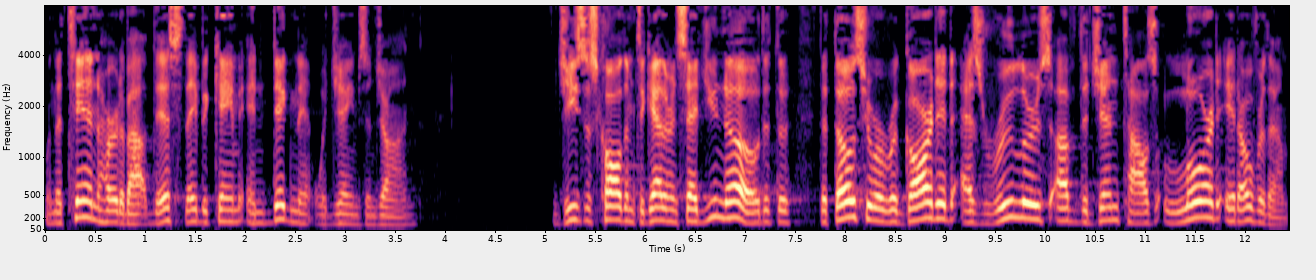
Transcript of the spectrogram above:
When the ten heard about this, they became indignant with James and John. Jesus called them together and said, You know that, the, that those who are regarded as rulers of the Gentiles lord it over them,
